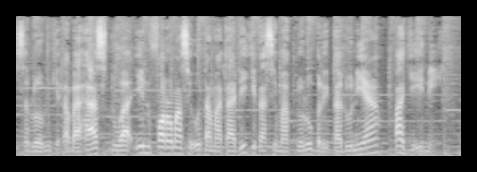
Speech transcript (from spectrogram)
Sebelum kita bahas dua informasi utama tadi, kita simak dulu berita dunia pagi ini.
